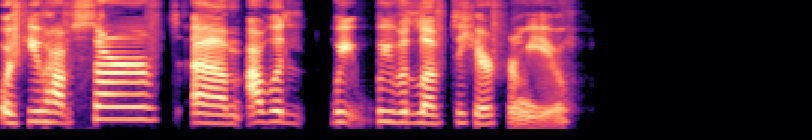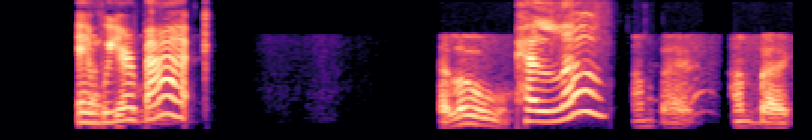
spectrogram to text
or if you have served, um, I would we we would love to hear from you. And we are back. Hello, Hello. I'm back. I'm back.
